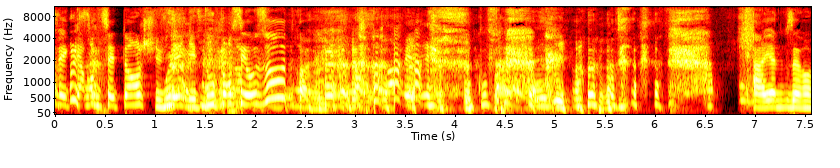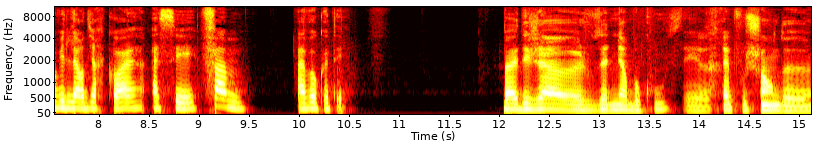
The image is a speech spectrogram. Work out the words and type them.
avec 47 ans, je suis vieille et tout, pensez aux autres. Ariane, vous avez envie de leur dire quoi à ces femmes à vos côtés? Bah Déjà, euh, je vous admire beaucoup. C'est euh, très touchant de.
